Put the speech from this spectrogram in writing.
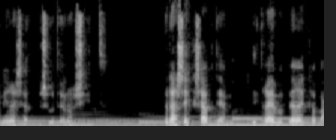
כנראה שאת פשוט אנושית. תודה שהקשבתם, נתראה בפרק הבא.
